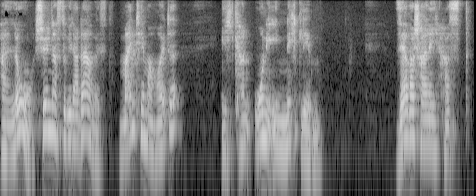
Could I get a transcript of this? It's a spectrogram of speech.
Hallo, schön, dass du wieder da bist. Mein Thema heute, ich kann ohne ihn nicht leben. Sehr wahrscheinlich hast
